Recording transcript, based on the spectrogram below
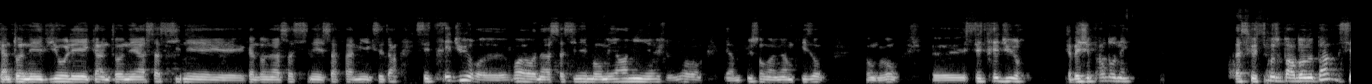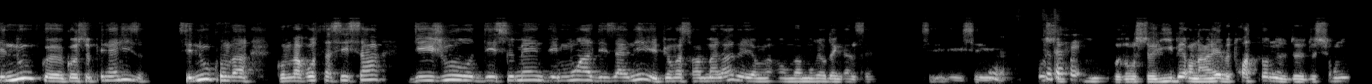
quand on est violé, quand on est assassiné, quand on a assassiné sa famille, etc., c'est très dur. Euh, moi, on a assassiné mon meilleur ami, je veux dire, et en plus on m'a mis en prison. Donc bon, euh, c'est très dur. Eh bien, j'ai pardonné. Parce que si on ne se pardonne pas, c'est nous qu'on se pénalise. C'est nous qu'on va, qu'on va ressasser ça des jours, des semaines, des mois, des années, et puis on va se rendre malade et on, va mourir d'un cancer. C'est, Tout à fait. On se libère, on enlève trois tonnes de, sur nous.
